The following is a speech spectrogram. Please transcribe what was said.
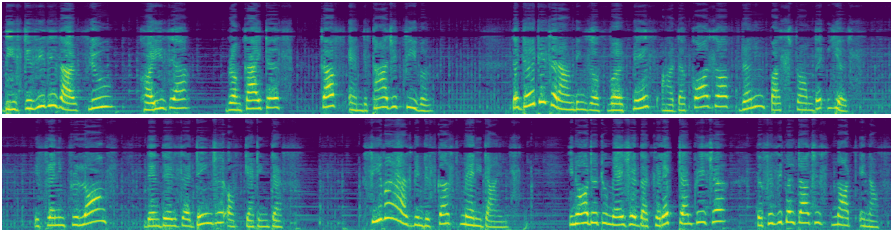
These diseases are flu, coryza, bronchitis, cough and lethargic fever. The dirty surroundings of workplace are the cause of running pus from the ears. If running prolongs, then there is a danger of getting deaf. Fever has been discussed many times. In order to measure the correct temperature, the physical touch is not enough.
